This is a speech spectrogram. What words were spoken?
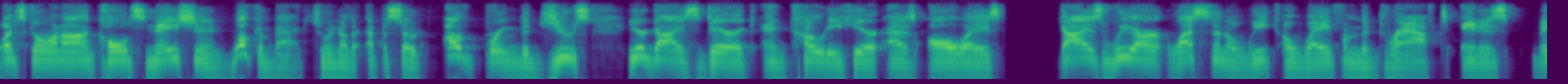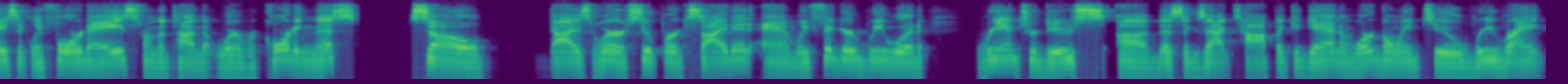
What's going on, Colts Nation? Welcome back to another episode of Bring the Juice. Your guys, Derek and Cody, here as always. Guys, we are less than a week away from the draft. It is basically four days from the time that we're recording this. So, guys, we're super excited and we figured we would reintroduce uh, this exact topic again. And we're going to re rank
